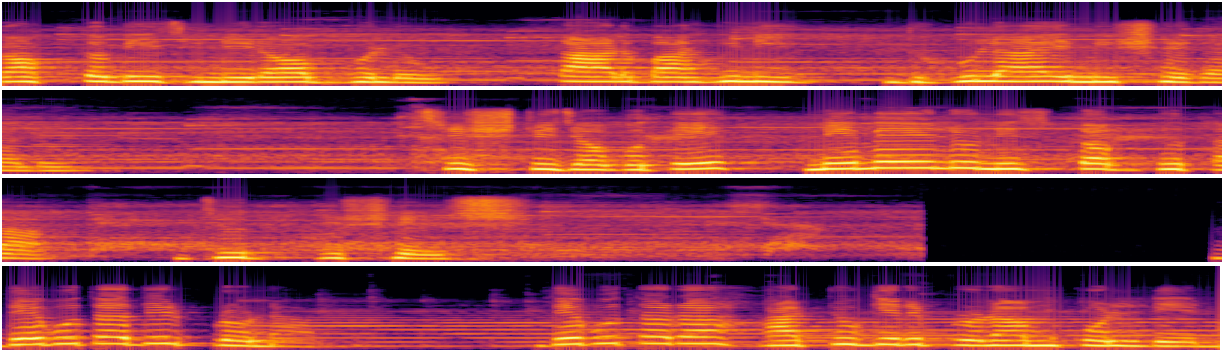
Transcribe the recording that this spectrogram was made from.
রক্তবীজ নীরব হলো। তার বাহিনী ধুলায় মিশে গেল। সৃষ্টি জগতে নেমে এলো নিস্তব্ধতা, যুদ্ধ শেষ। দেবতাদের প্রণাম। দেবতারা হাঁটু গেড়ে প্রণাম করলেন।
